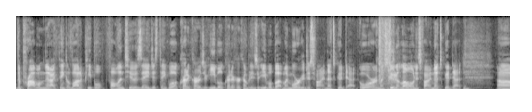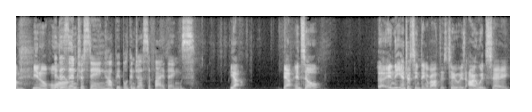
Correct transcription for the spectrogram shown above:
the problem that I think a lot of people fall into is they just think, well, credit cards are evil, credit card companies are evil, but my mortgage is fine, that's good debt, or my student loan is fine, that's good debt. Um, you know, or It is interesting how people can justify things. yeah, yeah, and so, uh, and the interesting thing about this too is I would say,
